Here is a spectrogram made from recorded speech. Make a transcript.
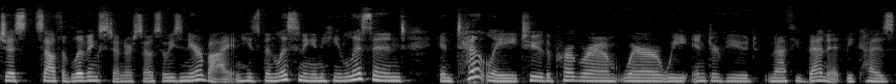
just south of Livingston or so, so he's nearby, and he's been listening, and he listened intently to the program where we interviewed Matthew Bennett because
